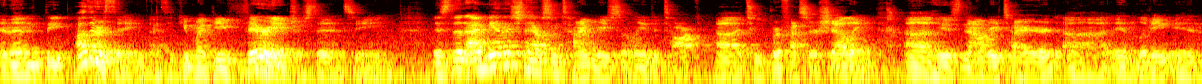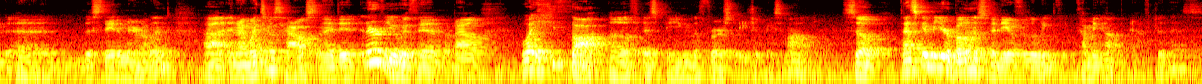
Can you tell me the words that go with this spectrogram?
And then the other thing I think you might be very interested in seeing is that I managed to have some time recently to talk uh, to Professor Schelling, uh, who's now retired uh, and living in uh, the state of Maryland. Uh, and I went to his house and I did an interview with him about what he thought of as being the first agent-based model. So that's going to be your bonus video for the week coming up after this.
